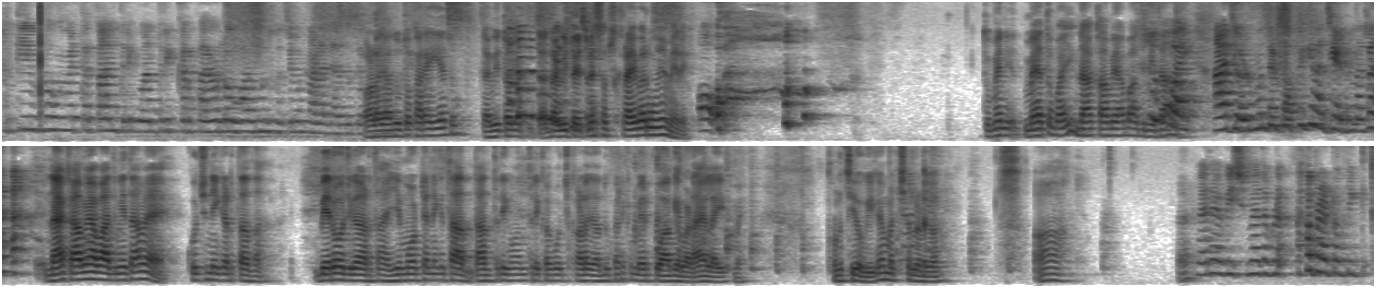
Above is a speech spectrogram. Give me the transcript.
तो कि लोग में तो तांत्रिक वांत्रिक करता है लोग बाद में सोचे में काला जादू कर काला जादू तो कर ही है तू। तभी तो तभी तो इतने सब्सक्राइबर हुए हैं मेरे। तुम्हें नहीं मैं तो भाई नाकामयाब आदमी था। भाई आज जोड़ मुझे टॉपिक ना छेड़ना था। नाकामयाब आदमी था मैं। कुछ नहीं करता था। बेरोजगार था। ये मोटे ने क्या तांत्रिक वांत्रिक का कुछ काला जादू करके मेरे को आगे बढ़ाया लाइफ में। फुंसी होगी क्या? मच्छर लड़का। आ। अरे विश में तो अपना अपना टॉपिक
